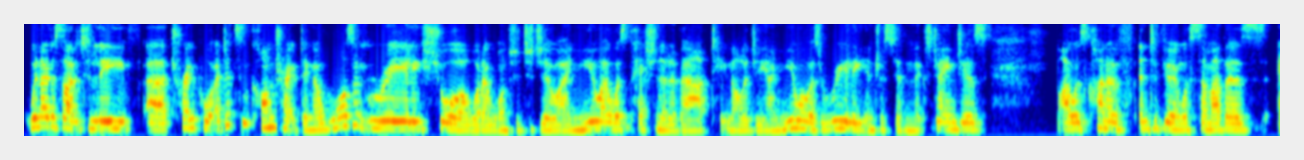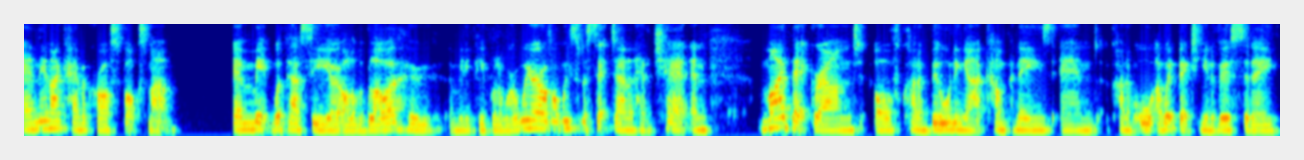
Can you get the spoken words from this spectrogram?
when i decided to leave uh, trayport i did some contracting. I wasn't really sure what i wanted to do. I knew i was passionate about technology. I knew i was really interested in exchanges. I was kind of interviewing with some others and then i came across VoxSmart and met with our CEO, Oliver Blower, who many people are aware of, and we sort of sat down and had a chat. And my background of kind of building out companies and kind of all, I went back to university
